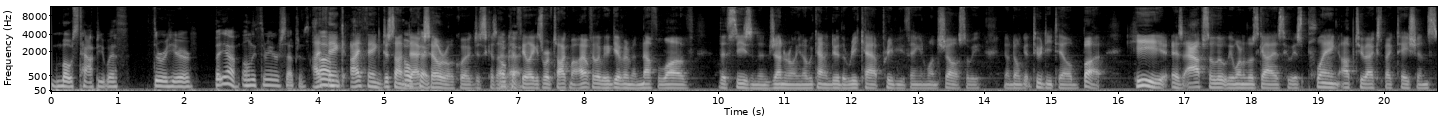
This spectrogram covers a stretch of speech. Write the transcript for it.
most happy with through here but yeah, only three interceptions. I um, think I think just on okay. Dax Hill real quick, just because I, okay. I, feel like it's worth talking about. I don't feel like we give him enough love this season in general. You know, we kind of do the recap preview thing in one show, so we you know don't get too detailed. But he is absolutely one of those guys who is playing up to expectations,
